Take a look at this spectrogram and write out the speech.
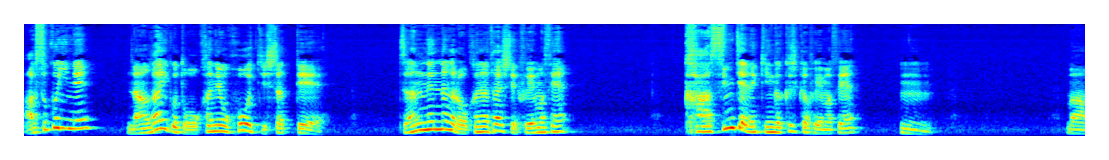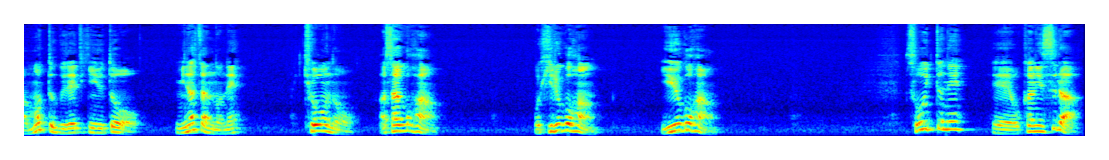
あそこにね長いことお金を放置したって残念ながらお金は大して増えません。カスみたいな金額しか増えません。うん。まあもっと具体的に言うと皆さんのね今日の朝ごはんお昼ごはん夕ごはんそういったね、えー、お金すら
